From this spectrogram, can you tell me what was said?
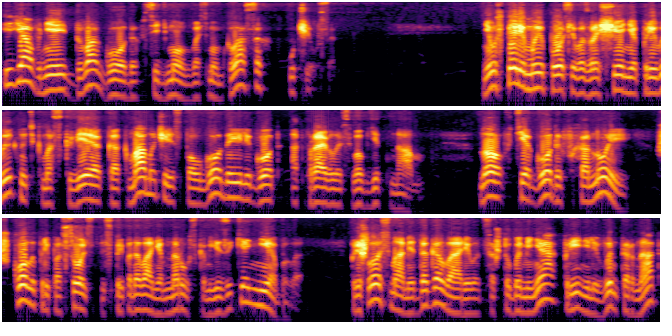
и я в ней два года в седьмом-восьмом классах учился. Не успели мы после возвращения привыкнуть к Москве, как мама через полгода или год отправилась во Вьетнам. Но в те годы в Ханое школы при посольстве с преподаванием на русском языке не было. Пришлось маме договариваться, чтобы меня приняли в интернат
